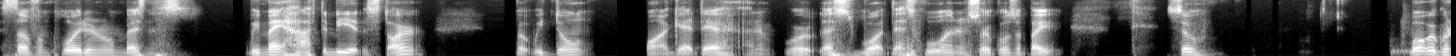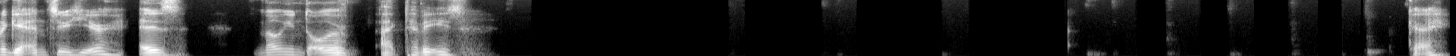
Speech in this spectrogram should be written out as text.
self employed in our own business. We might have to be at the start, but we don't want to get there. And we're, this is what this whole inner circle is about. So, what we're going to get into here is million dollar activities. Okay.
